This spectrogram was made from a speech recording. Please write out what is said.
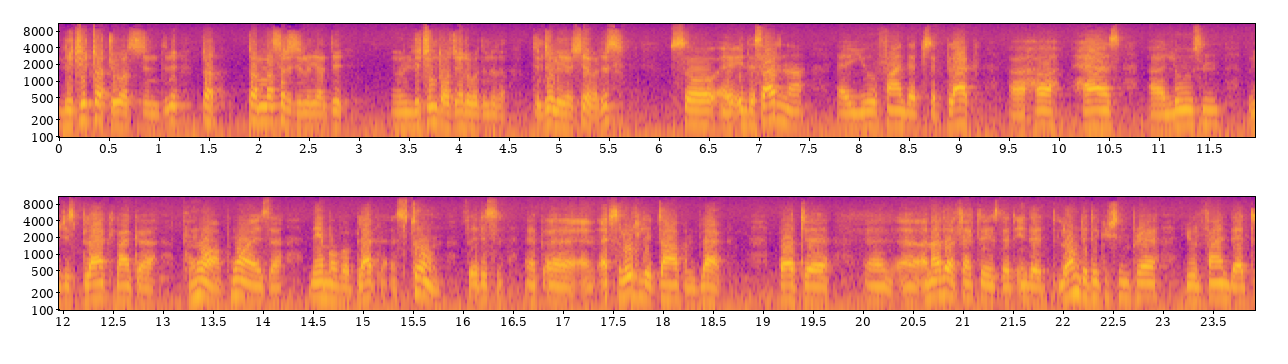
레트다 좋았어 지네 다다 맛을 지려야 돼 리친 도전을 받는다 진짜로 해셔 버렸어 so uh, in the sadhana uh, you find that the black uh, her hairs uh, loosen which is black like a pua pua is a name of a black stone so it is uh, uh, absolutely dark and black but uh, uh, uh, another factor is that in the long dedication prayer you will find that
